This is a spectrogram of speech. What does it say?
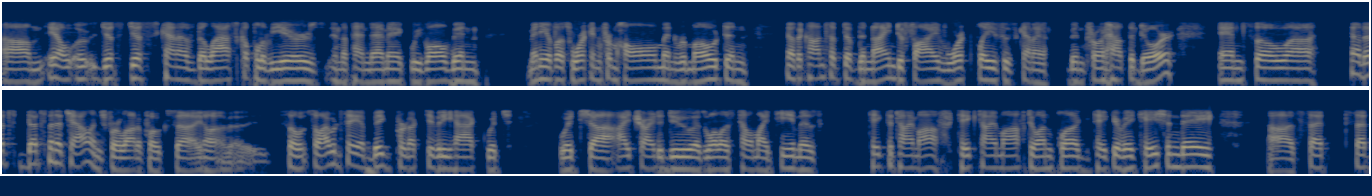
um, you know, just just kind of the last couple of years in the pandemic, we've all been many of us working from home and remote, and you know, the concept of the nine to five workplace has kind of been thrown out the door, and so. Uh, you know, that's that's been a challenge for a lot of folks. Uh, you know, so so I would say a big productivity hack, which which uh, I try to do as well as tell my team is take the time off, take time off to unplug, take your vacation day, uh, set set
